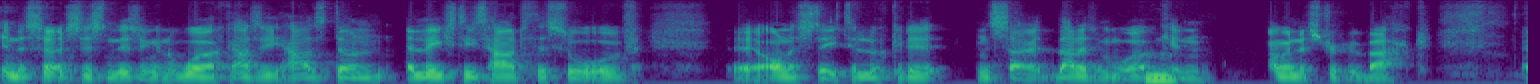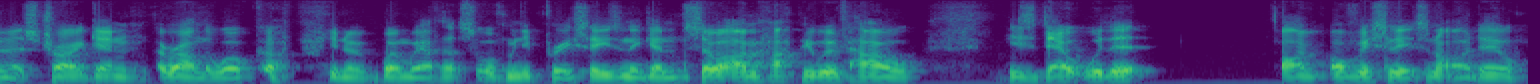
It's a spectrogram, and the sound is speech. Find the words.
in a certain system isn't going to work as he has done. At least he's had the sort of uh, honesty to look at it and say that isn't working. Mm. I'm going to strip it back and let's try again around the World Cup, you know, when we have that sort of mini preseason again. So I'm happy with how he's dealt with it. I'm, obviously, it's not ideal,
